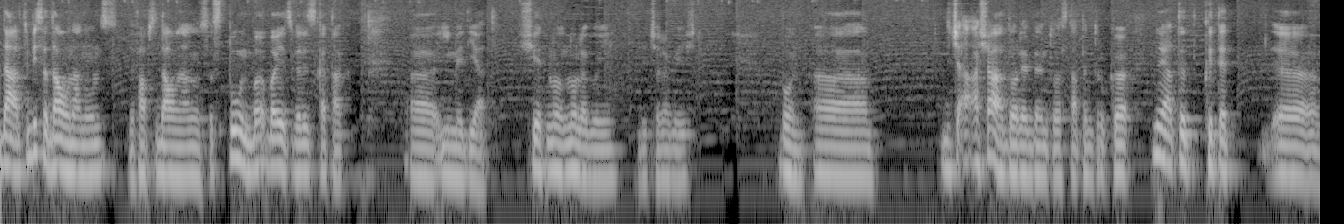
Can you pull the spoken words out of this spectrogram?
da, ar trebui să dau un anunț, de fapt să dau un anunț, să spun, bă, băieți, vedeți că atac uh, imediat. Și nu, nu lăgui, de ce lăguiești? Bun, uh, deci așa ador eventul ăsta, pentru că nu e atât câte uh,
